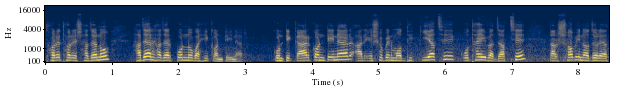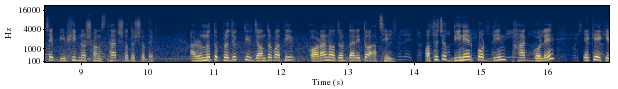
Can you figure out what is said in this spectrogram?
থরে থরে সাজানো হাজার হাজার পণ্যবাহী কন্টেইনার। কোনটি কার কন্টেইনার আর এসবের মধ্যে কি আছে, কোথায় বা যাচ্ছে, তার সবই নজরে আছে বিভিন্ন সংস্থার সদস্যদের। আর উন্নত প্রযুক্তির যন্ত্রপাতির কড়া নজরদারি তো আছেই। অথচ দিনের পর দিন ফাঁক গলে একে একে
